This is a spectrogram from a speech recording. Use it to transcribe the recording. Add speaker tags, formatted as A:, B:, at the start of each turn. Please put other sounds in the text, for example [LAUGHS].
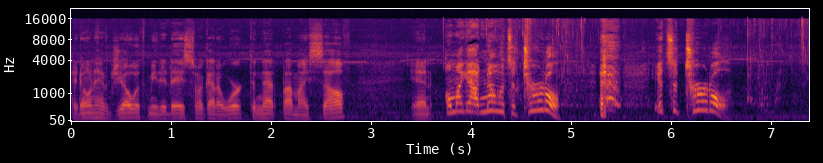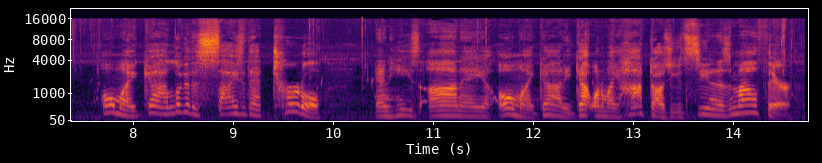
A: I don't have Joe with me today, so I got to work the net by myself. And oh my God, no, it's a turtle. [LAUGHS] it's a turtle. Oh my God, look at the size of that turtle. And he's on a, oh my God, he got one of my hot dogs. You can see it in his mouth there.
